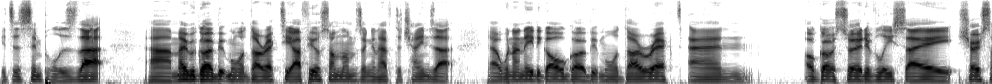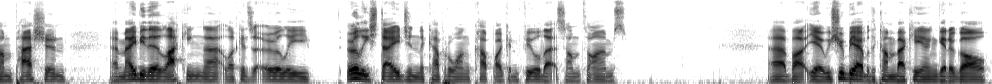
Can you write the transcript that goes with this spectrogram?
it's as simple as that. Uh, maybe go a bit more direct here. I feel sometimes I'm gonna have to change that. Uh, when I need to go, I'll go a bit more direct and I'll go assertively, say show some passion. And maybe they're lacking that. Like it's early, early stage in the Capital One Cup. I can feel that sometimes. Uh, but yeah, we should be able to come back here and get a goal.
